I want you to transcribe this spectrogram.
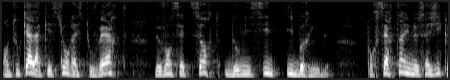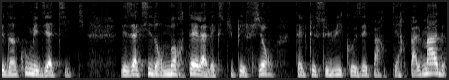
En tout cas, la question reste ouverte devant cette sorte d'homicide hybride. Pour certains, il ne s'agit que d'un coup médiatique. Des accidents mortels avec stupéfiants, tels que celui causé par Pierre Palmade,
